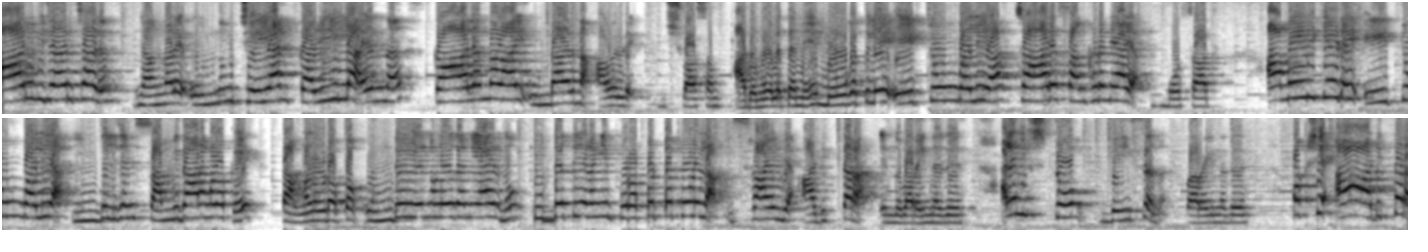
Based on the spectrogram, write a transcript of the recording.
ആര് വിചാരിച്ചാലും ഞങ്ങളെ ഒന്നും ചെയ്യാൻ കഴിയില്ല എന്ന് കാലങ്ങളായി ഉണ്ടായിരുന്ന അവരുടെ വിശ്വാസം. അതുപോലെ തന്നെ ലോകത്തിലെ ഏറ്റവും വലിയ ചാര സംഘടനയായ മൊസാദ്. അമേരിക്കയുടെ ഏറ്റവും വലിയ ഇന്റലിജൻസ് സംവിധാനങ്ങളൊക്കെ തങ്ങളോടൊപ്പം ഉണ്ട് എന്നുള്ളത് തന്നെയായിരുന്നു യുദ്ധത്തിനിറങ്ങി പുറപ്പെട്ടപ്പോഴുള്ള ഇസ്രായേലിന്റെ അടിത്തറ എന്ന് പറയുന്നത്. അല്ലെങ്കിൽ സ്ട്രോങ് ബേസ് എന്ന് പറയുന്നത്. പക്ഷെ ആ അടിത്തറ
